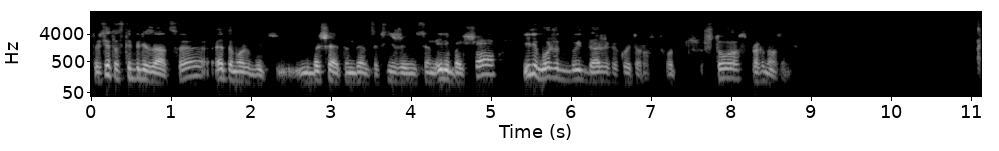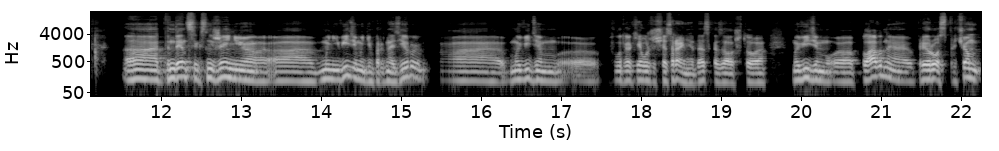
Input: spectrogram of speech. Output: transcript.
То есть это стабилизация, это может быть небольшая тенденция к снижению цен, или большая, или может быть даже какой-то рост. Вот что с прогнозами? А, тенденции к снижению а, мы не видим и не прогнозируем. А, мы видим, э, вот как я уже сейчас ранее да, сказал, что мы видим э, плавный прирост. Причем,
